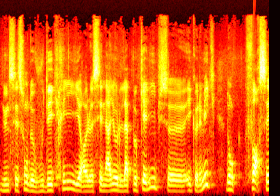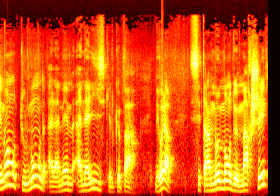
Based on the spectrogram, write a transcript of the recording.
nous ne cessons de vous décrire le scénario de l'apocalypse euh, économique, donc forcément tout le monde a la même analyse quelque part. Mais voilà, c'est un moment de marché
